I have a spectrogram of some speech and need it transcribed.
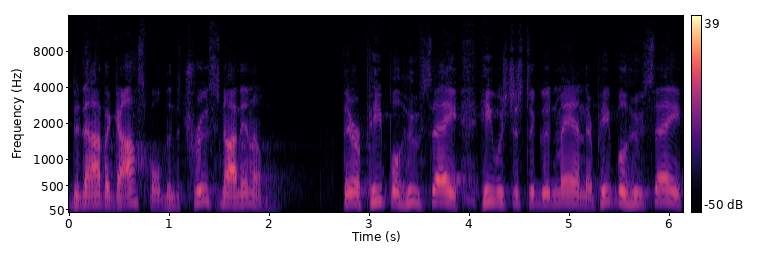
deny the gospel, then the truth's not in them. There are people who say he was just a good man. There are people who say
